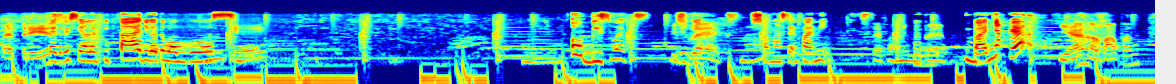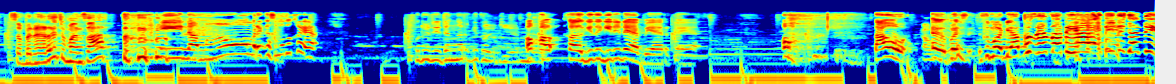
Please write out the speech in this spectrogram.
Patrice. Patricia Levita juga tuh bagus. Oke. Oh Biswax. juga. Biswax. Nah, Sama Stefani. Stefani BBM. Banyak ya. Ya nggak apa-apa. Sebenarnya cuma satu. Ih, nggak mau. Mereka semua tuh kayak udah didengar gitu. Oh, kalau kalau gitu gini deh biar kayak Oh, tahu. Eh, please, semua dihapus ya tadi ya. Ini diganti.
